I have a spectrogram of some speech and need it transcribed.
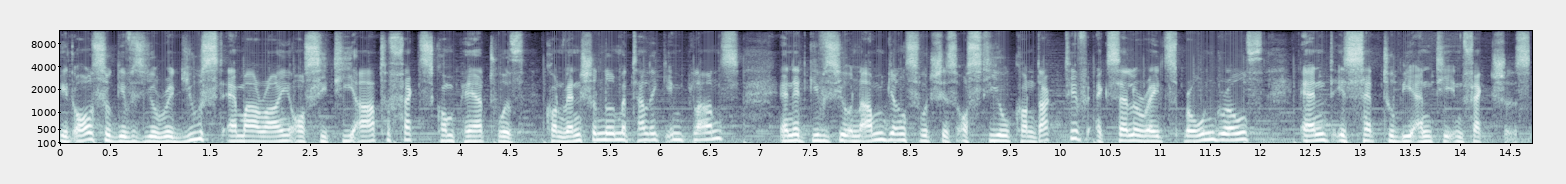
It also gives you reduced MRI or CT artifacts compared with conventional metallic implants. And it gives you an ambience which is osteoconductive, accelerates bone growth, and is said to be anti-infectious.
